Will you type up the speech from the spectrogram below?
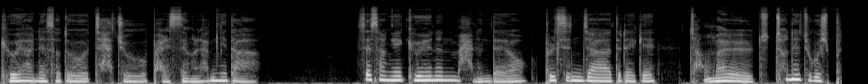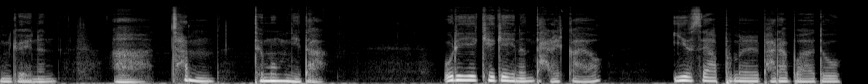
교회 안에서도 자주 발생을 합니다. 세상에 교회는 많은데요. 불신자들에게 정말 추천해주고 싶은 교회는 아, 참 드뭅니다. 우리 개개인은 다를까요? 이웃의 아픔을 바라보아도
